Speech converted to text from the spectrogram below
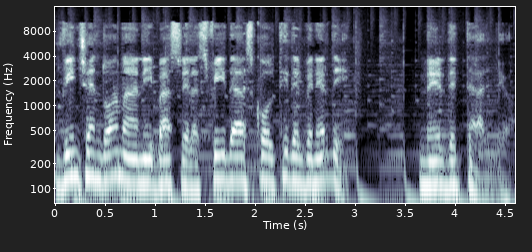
vincendo a mani basse la sfida ascolti del venerdì. Nel dettaglio,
